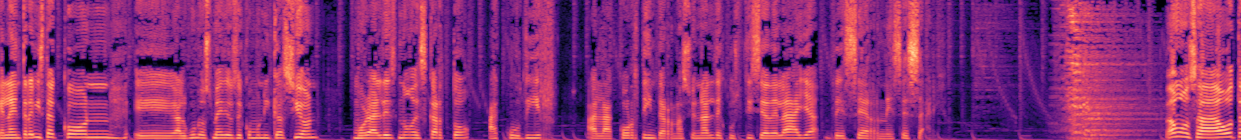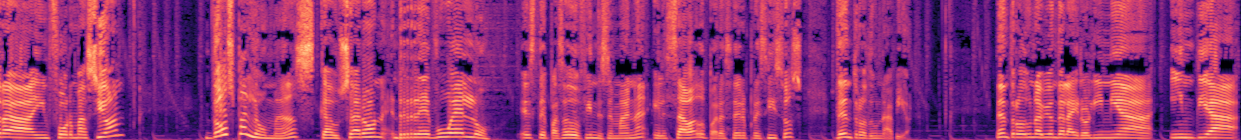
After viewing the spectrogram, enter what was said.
En la entrevista con eh, algunos medios de comunicación, Morales no descartó acudir a la Corte Internacional de Justicia de la Haya de ser necesario. Vamos a otra información. Dos palomas causaron revuelo este pasado fin de semana, el sábado para ser precisos, dentro de un avión. Dentro de un avión de la aerolínea India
